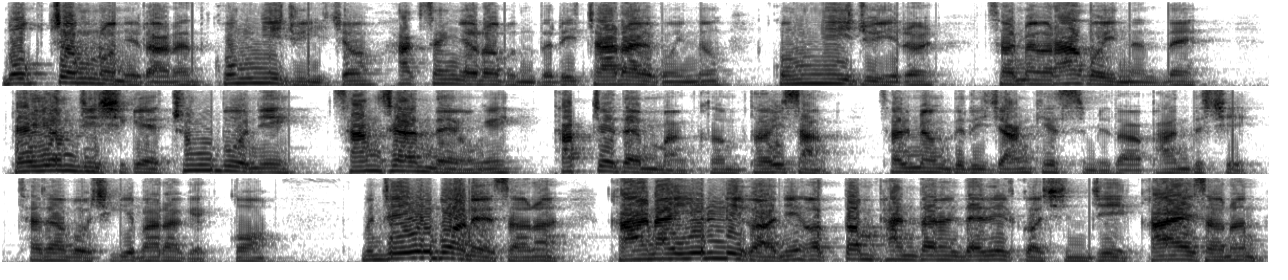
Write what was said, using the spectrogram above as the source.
목적론이라는 공리주의죠. 학생 여러분들이 잘 알고 있는 공리주의를 설명을 하고 있는데 배경 지식에 충분히 상세한 내용이 탑재된 만큼 더 이상 설명드리지 않겠습니다. 반드시 찾아보시기 바라겠고 문제 1번에서는 가나의 윤리관이 어떤 판단을 내릴 것인지 가에서는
